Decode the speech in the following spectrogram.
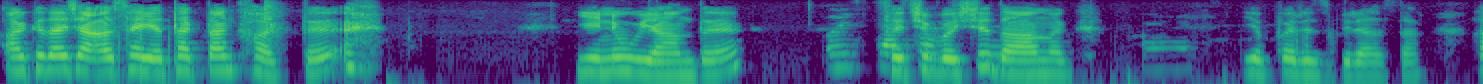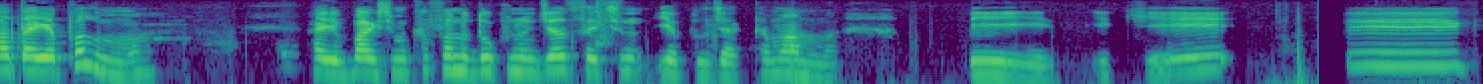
Arkadaşlar Asel yataktan kalktı. Yeni uyandı. Saçı başı dağınık. Yaparız birazdan. Hatta yapalım mı? Hadi bak şimdi kafanı dokununca saçın yapılacak tamam mı? Bir, iki, yaptık.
